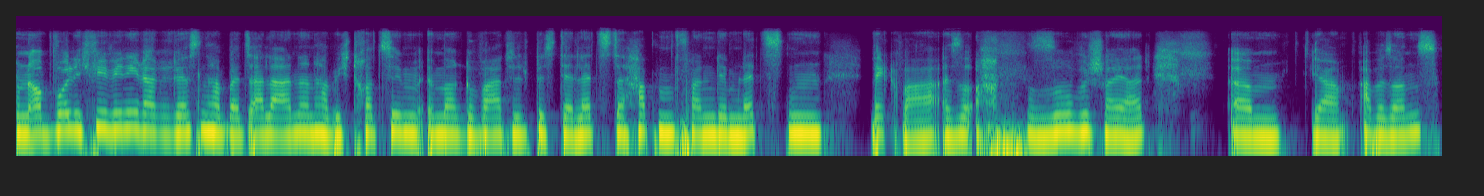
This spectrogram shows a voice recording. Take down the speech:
und obwohl ich viel weniger gegessen habe als alle anderen, habe ich trotzdem immer gewartet, bis der letzte Happen von dem letzten weg war. Also so bescheuert. Ähm, ja, aber sonst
